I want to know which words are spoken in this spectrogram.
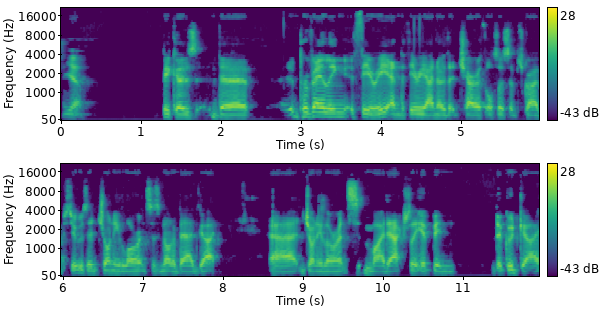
Yeah. because the prevailing theory and the theory I know that Charith also subscribes to is that Johnny Lawrence is not a bad guy. Uh, Johnny Lawrence might actually have been the good guy,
